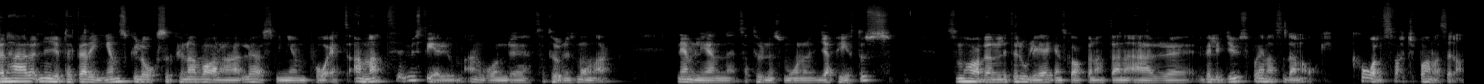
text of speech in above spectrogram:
Den här nyupptäckta ringen skulle också kunna vara lösningen på ett annat mysterium angående Saturnus månar. Nämligen Saturnusmånen Japetus. Som har den lite roliga egenskapen att den är eh, väldigt ljus på ena sidan och kolsvart på andra sidan.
